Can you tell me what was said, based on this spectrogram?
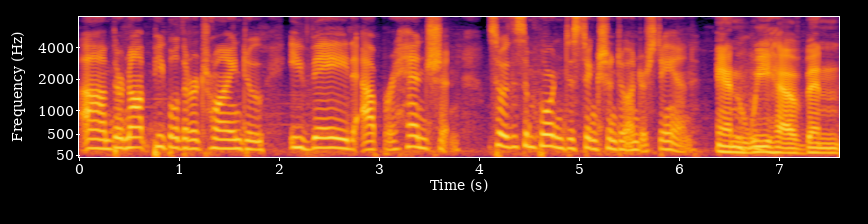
Um, they're not people that are trying to evade apprehension. So it's an important distinction to understand. and we have been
